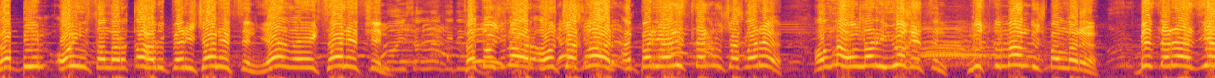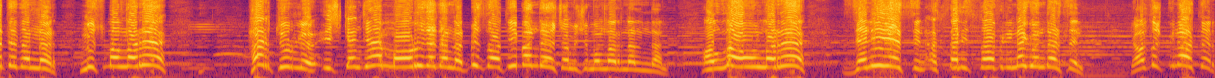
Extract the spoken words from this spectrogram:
Rabbim o insanları kahru perişan etsin, yerle eksan etsin. O insanlar dediğin FETÖ'cüler, alçaklar, emperyalistlerin uçakları. Allah onları yok etsin. Müslüman düşmanları. Bizlere eziyet edenler, Müslümanları her türlü işkenceye maruz edenler. Bizzatihi ben de yaşamışım onların elinden. Allah onları zelil etsin, esfel safiline göndersin. Yazık günahtır.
